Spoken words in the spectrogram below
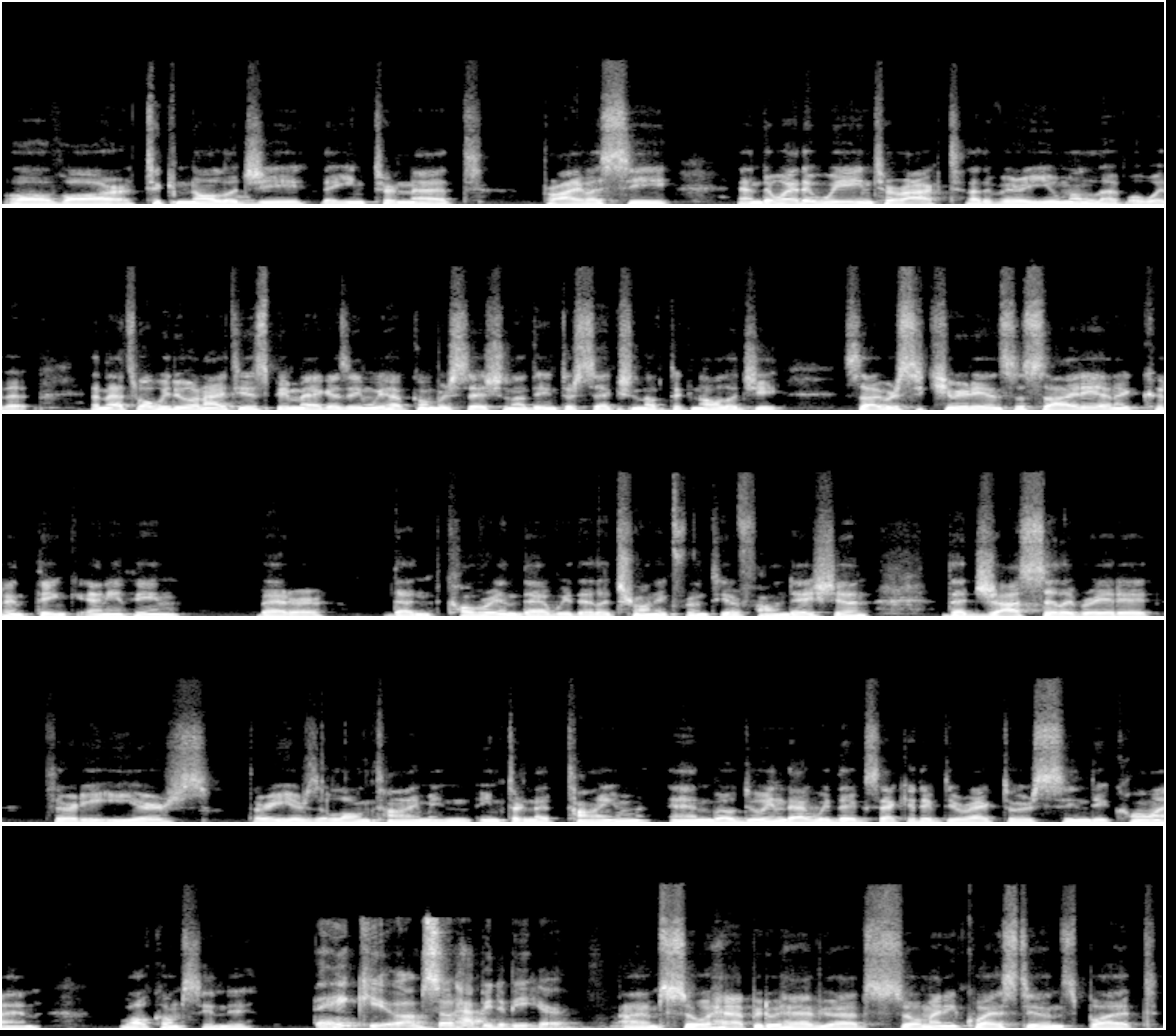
of our technology, the internet, privacy, and the way that we interact at a very human level with it. And that's what we do on ITSP Magazine. We have conversation at the intersection of technology, cybersecurity, and society. And I couldn't think anything better than covering that with the Electronic Frontier Foundation that just celebrated 30 years 30 years a long time in internet time. And we're doing that with the executive director, Cindy Cohn. Welcome, Cindy. Thank you. I'm so happy to be here. I'm so happy to have you. I have so many questions, but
